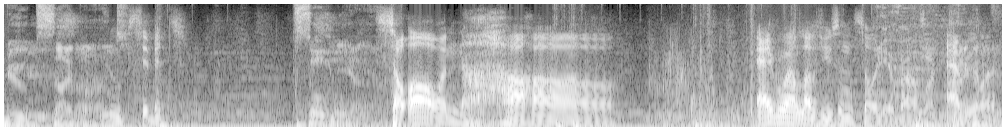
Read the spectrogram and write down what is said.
Noob Saibot. Noob Sibbit. Sonya. So, oh no. Everyone loves using Sonya, bro. Everyone.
